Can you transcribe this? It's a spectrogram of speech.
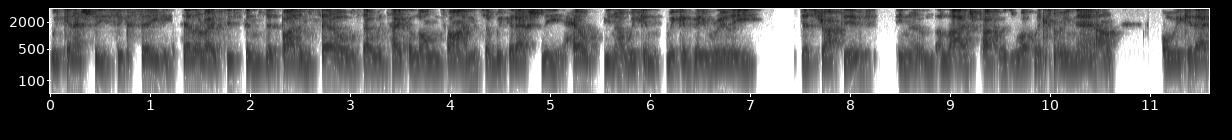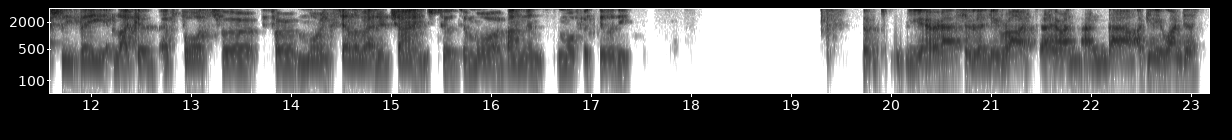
we can actually succeed accelerate systems that by themselves they would take a long time. And so we could actually help you know we can we could be really destructive in a, a large part was what we're doing now or we could actually be like a, a, force for for more accelerated change to, to more abundance to more fertility. You're absolutely right Aaron. and uh, i'll give you one just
